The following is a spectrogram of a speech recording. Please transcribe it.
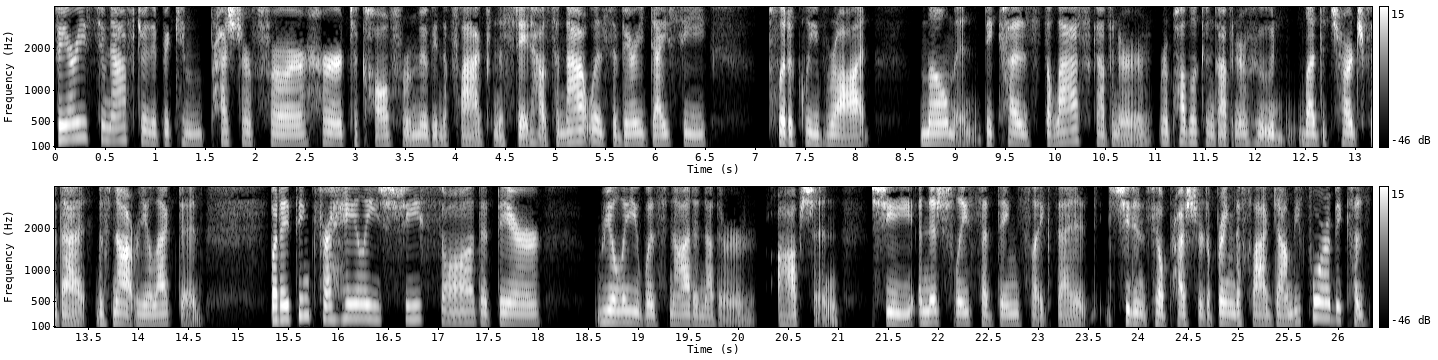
very soon after, there became pressure for her to call for removing the flag from the state house. And that was a very dicey, politically wrought moment because the last governor, Republican governor who led the charge for that, was not reelected. But I think for Haley, she saw that there really was not another option. She initially said things like that she didn't feel pressure to bring the flag down before because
